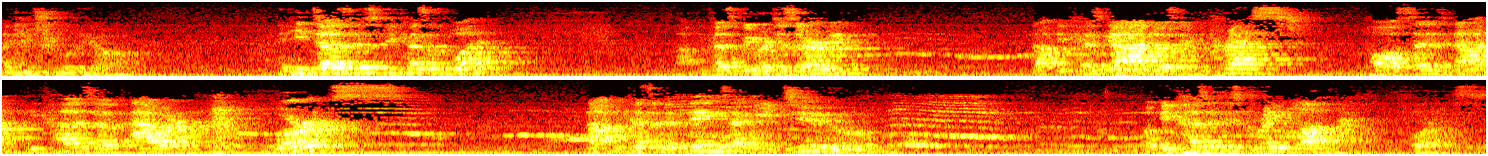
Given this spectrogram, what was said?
like you truly are. And He does this because of what? Because we were deserving, not because God was impressed. Paul says, not because of our works, not because of the things that we do, but because of his great love for us.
